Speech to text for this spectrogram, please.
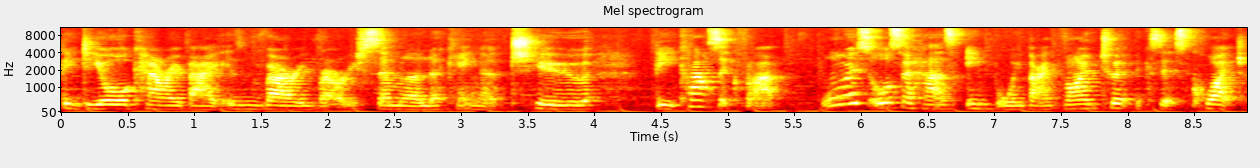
the Dior Caro bag is very, very similar looking to the classic flap. Almost also has a boy bag vibe to it because it's quite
